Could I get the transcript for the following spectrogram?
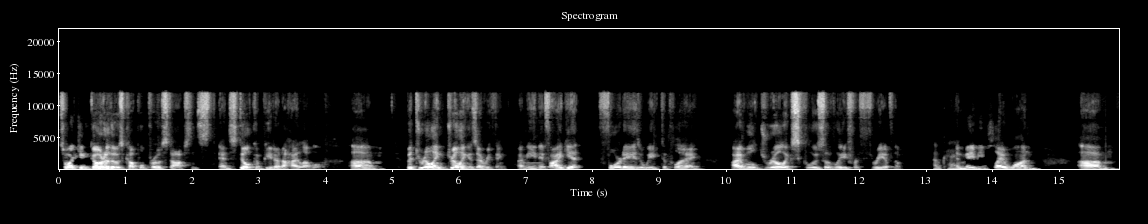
So I can go to those couple pro stops and and still compete at a high level. Um, but drilling drilling is everything. I mean, if I get 4 days a week to play, I will drill exclusively for 3 of them. Okay. And maybe play one. Um,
